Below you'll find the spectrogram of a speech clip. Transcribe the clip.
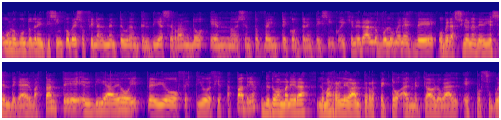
1.35 pesos finalmente durante el día, cerrando en 920,35. En general, los volúmenes de operaciones debiesen de caer bastante el día de hoy, previo festivo de fiestas patrias. De todas maneras, lo más relevante respecto al mercado local es, por supuesto,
